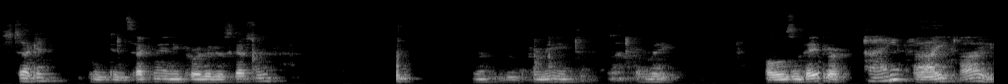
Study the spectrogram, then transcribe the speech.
Second, Moved in second, any further discussion? No, not for me, not for me. all those in favor? Aye. Aye, Aye.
